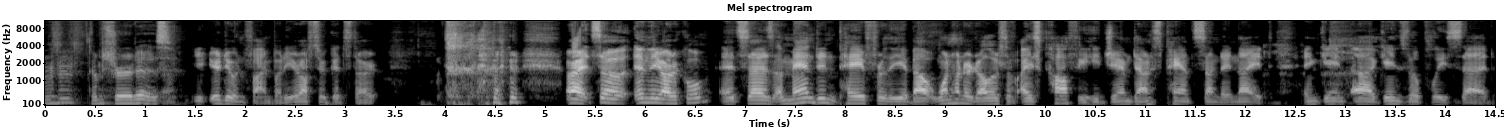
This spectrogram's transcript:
Hmm I'm sure it is. You- You're doing fine, buddy. You're off to a good start. All right. So in the article, it says a man didn't pay for the about $100 of iced coffee he jammed down his pants Sunday night, and Gain, uh, Gainesville police said.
